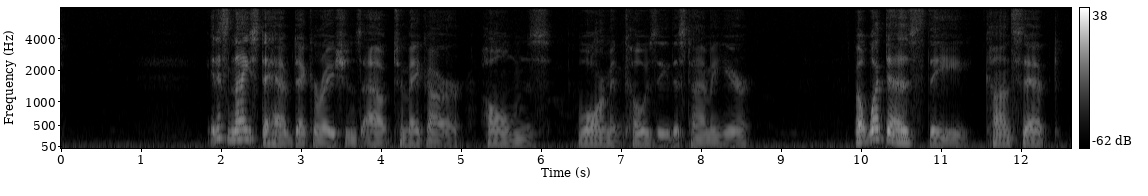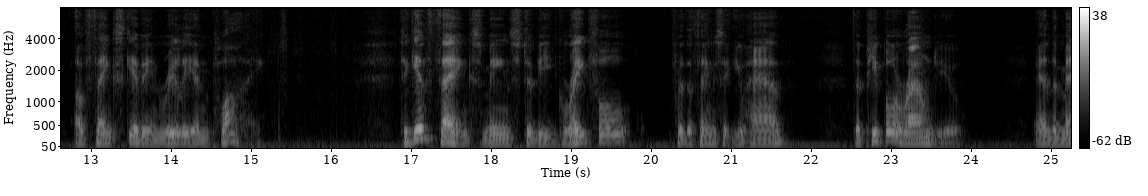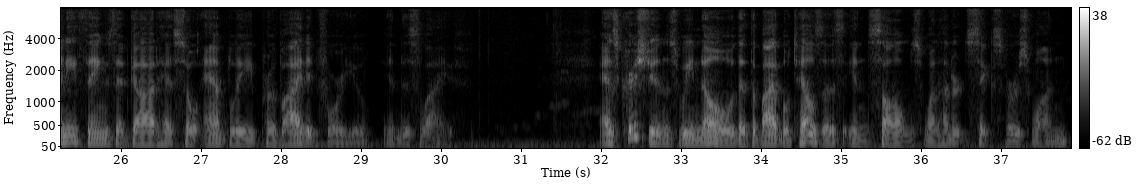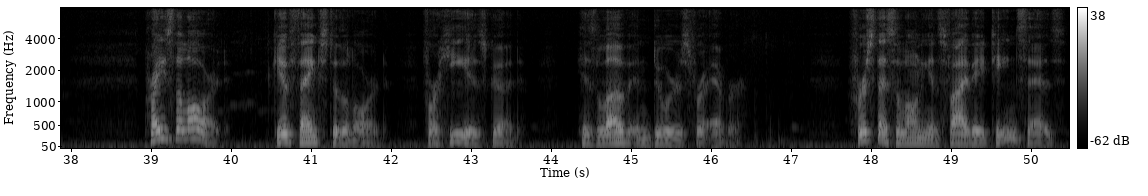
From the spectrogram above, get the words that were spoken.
It is nice to have decorations out to make our homes warm and cozy this time of year. But what does the concept of thanksgiving really imply? To give thanks means to be grateful for the things that you have, the people around you, and the many things that God has so amply provided for you in this life. As Christians, we know that the Bible tells us in Psalms 106 verse 1, Praise the Lord. Give thanks to the Lord for he is good. His love endures forever. 1 Thessalonians 5:18 says,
